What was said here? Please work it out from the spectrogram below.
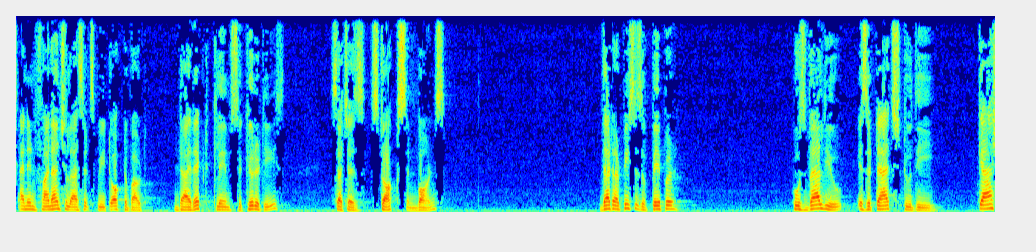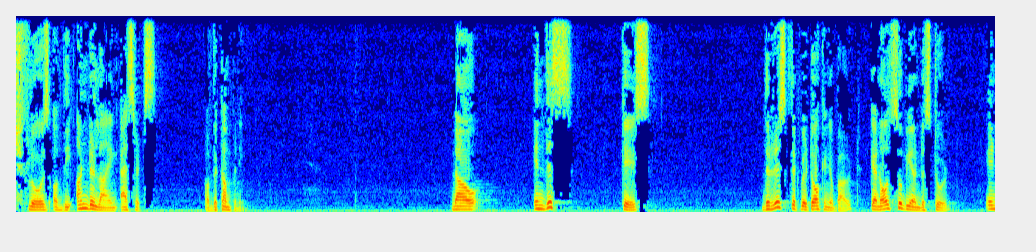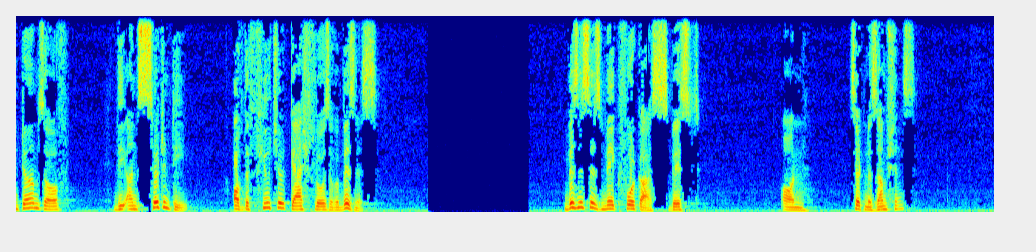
And in financial assets, we talked about direct claim securities, such as stocks and bonds, that are pieces of paper whose value is attached to the cash flows of the underlying assets of the company. Now, in this case the risk that we're talking about can also be understood in terms of the uncertainty of the future cash flows of a business. Businesses make forecasts based on certain assumptions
